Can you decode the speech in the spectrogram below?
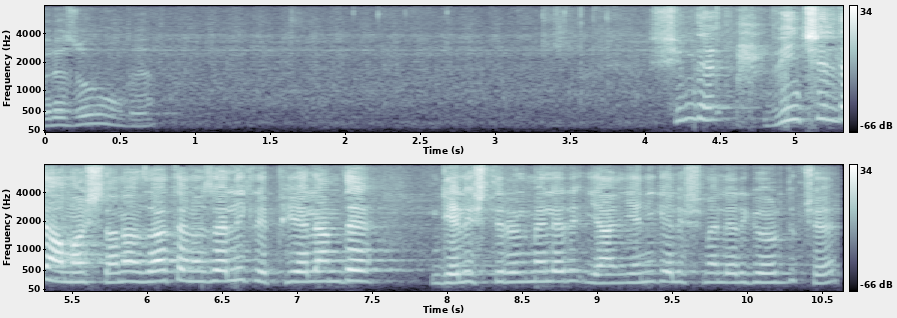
Böyle zor oldu ya. Şimdi Winchill'de amaçlanan zaten özellikle PLM'de geliştirilmeleri yani yeni gelişmeleri gördükçe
